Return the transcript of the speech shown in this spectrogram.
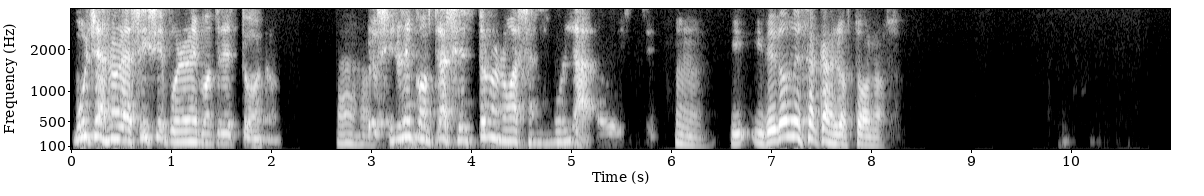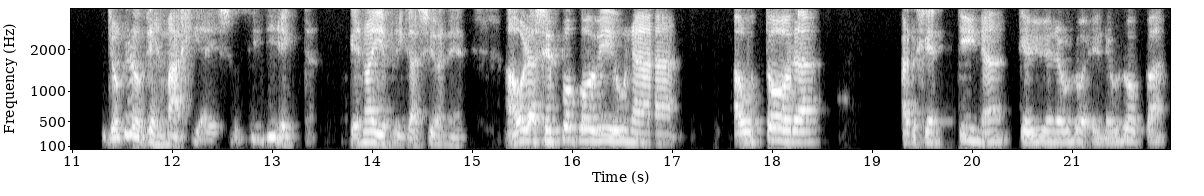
muchas no las hice porque no le encontré el tono. Ajá. Pero si no le encontrás el tono no vas a ningún lado, ¿viste? Mm. ¿Y, y de dónde sacas los tonos? Yo creo que es magia eso, directa, que no hay explicaciones. Ahora hace poco vi una autora argentina que vive en, Euro- en Europa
